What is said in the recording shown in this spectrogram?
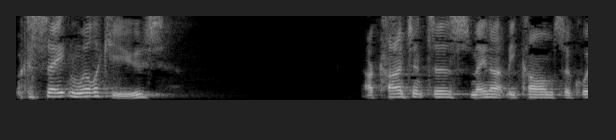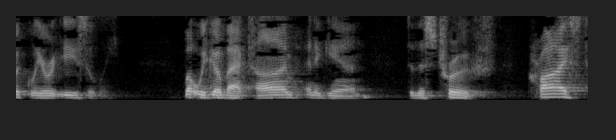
Because Satan will accuse. Our consciences may not be calmed so quickly or easily. But we go back time and again to this truth. Christ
